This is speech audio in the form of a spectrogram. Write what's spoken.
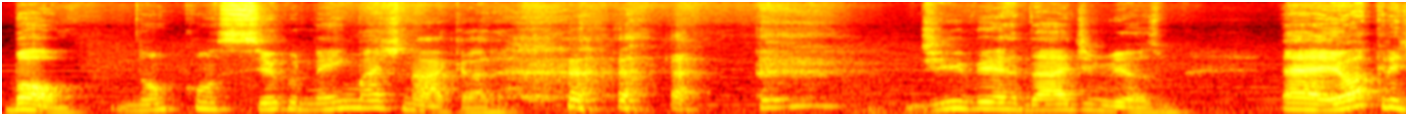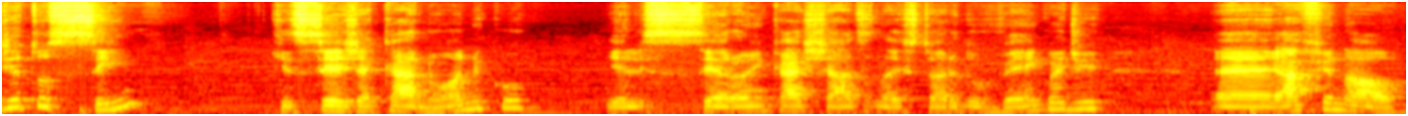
Bom, não consigo nem imaginar, cara. de verdade mesmo. É, eu acredito sim que seja canônico e eles serão encaixados na história do Vanguard. É, afinal,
